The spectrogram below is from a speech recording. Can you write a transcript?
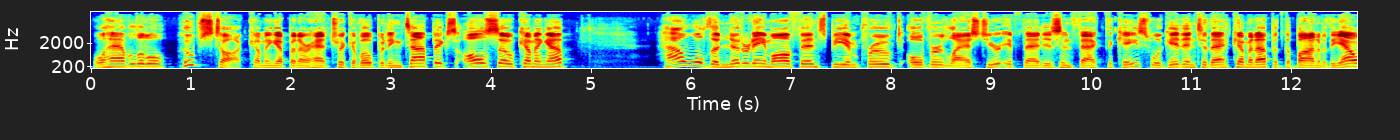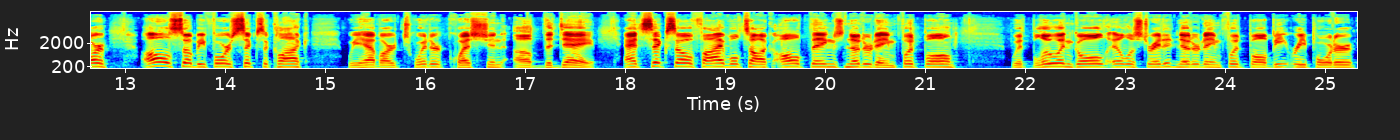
we'll have a little hoops talk coming up in our hat trick of opening topics. Also, coming up, how will the Notre Dame offense be improved over last year, if that is in fact the case? We'll get into that coming up at the bottom of the hour. Also, before 6 o'clock, we have our Twitter question of the day. At 6.05, we'll talk all things Notre Dame football with Blue and Gold Illustrated Notre Dame football beat reporter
